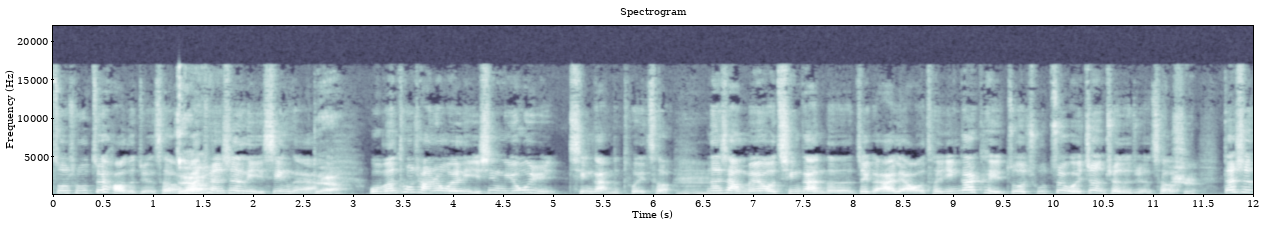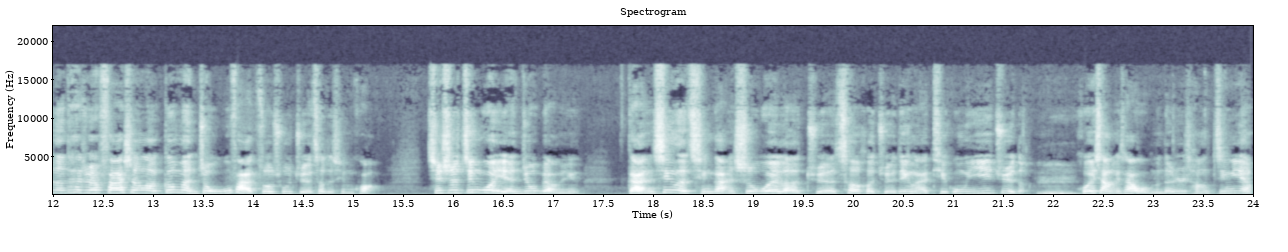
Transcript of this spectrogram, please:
做出最好的决策，啊完全是理性的呀？对啊，我们通常认为理性优于情感的推测。嗯，那像没有情感的这个艾利奥特，应该可以做出最为正确的决策了。是，但是呢，他却发生了根本就无法做出决策的情况。其实经过研究表明，感性的情感是为了决策和决定来提供依据的。嗯，回想一下我们的日常经验，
